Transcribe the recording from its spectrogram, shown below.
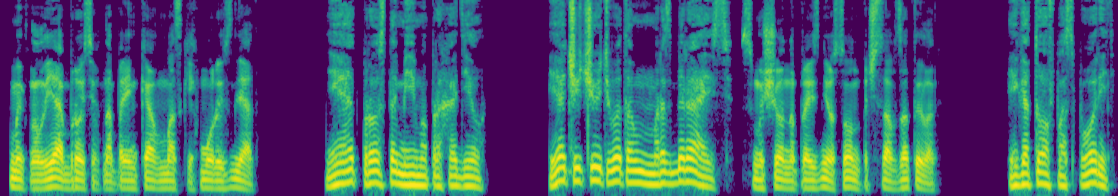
— хмыкнул я, бросив на паренька в маске хмурый взгляд. «Нет, просто мимо проходил. Я чуть-чуть в этом разбираюсь», — смущенно произнес он, почесав затылок. «И готов поспорить,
